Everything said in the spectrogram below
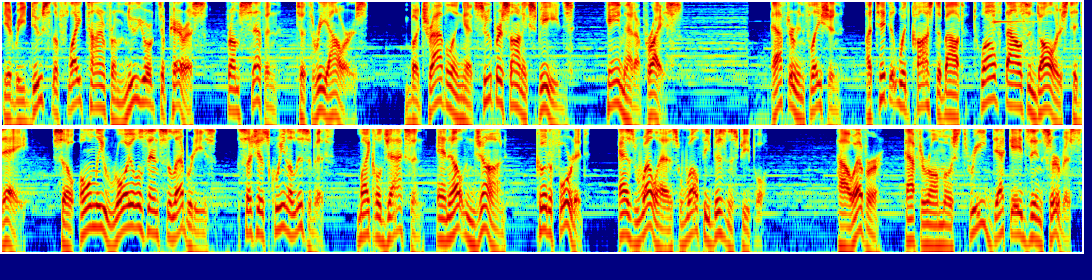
It reduced the flight time from New York to Paris from 7 to 3 hours. But traveling at supersonic speeds came at a price. After inflation, a ticket would cost about $12,000 today, so only royals and celebrities such as Queen Elizabeth, Michael Jackson, and Elton John could afford it, as well as wealthy business people. However, after almost three decades in service,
